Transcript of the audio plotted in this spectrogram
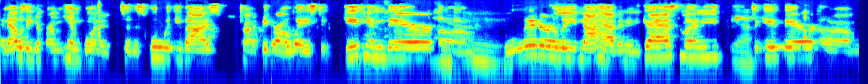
And that was even from him going to, to the school with you guys trying to figure out ways to get him there. Um, Mm. literally not having any gas money Yeah. to get there. Um,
